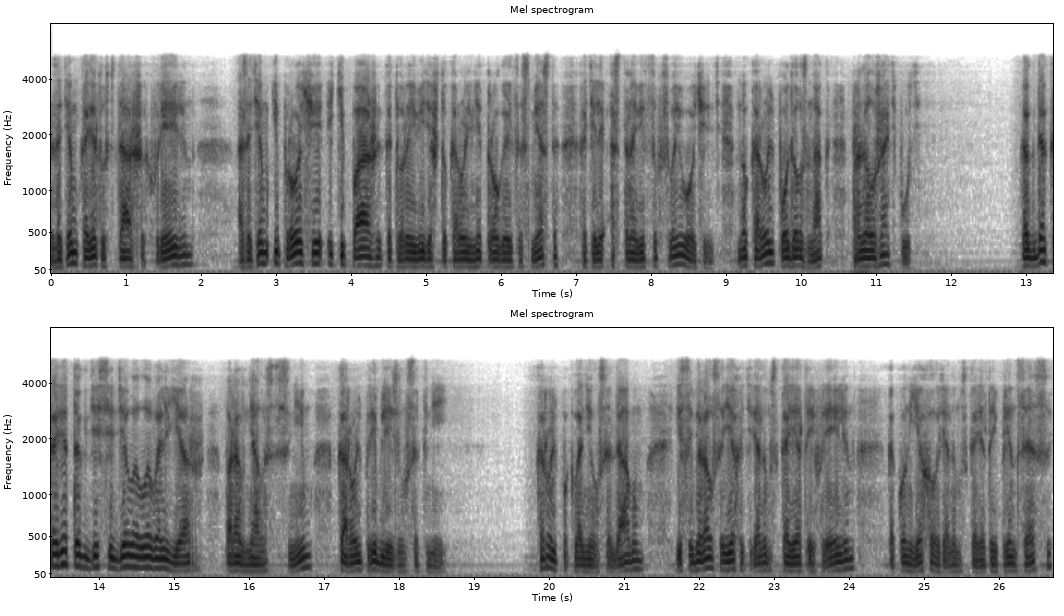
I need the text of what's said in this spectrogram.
затем карету старших фрейлин, а затем и прочие экипажи, которые, видя, что король не трогается с места, хотели остановиться в свою очередь, но король подал знак продолжать путь. Когда карета, где сидела лавальер, поравнялась с ним, король приблизился к ней. Король поклонился дамам и собирался ехать рядом с каретой фрейлин, как он ехал рядом с каретой принцессы,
